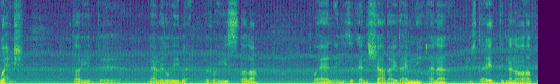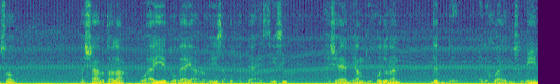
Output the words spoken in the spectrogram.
وحش. طيب نعمله إيه بقى؟ الرئيس طلع وقال إن إذا كان الشعب هيدعمني أنا مستعد إن أنا أقف قصاده. فالشعب طلع وأيد وبايع الرئيس عبد الفتاح السيسي عشان يمضي قدما ضد الإخوان المسلمين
